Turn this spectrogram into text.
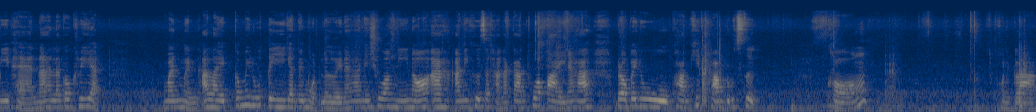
มีแผนนะ แล้วก็เครียด มันเหมือนอะไรก็ไม่รู้ตีกันไปหมดเลยนะคะ ในช่วงนี้เนาะ อะ อันนี้คือสถานการณ์ทั่วไปนะคะ เราไปดูความคิดความรู้สึกของ คนกลาง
